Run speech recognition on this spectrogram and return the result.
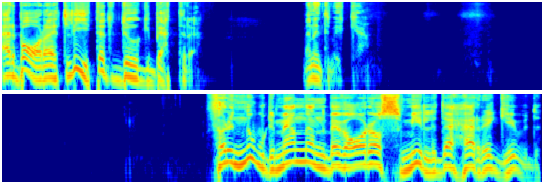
är bara ett litet dugg bättre. Men inte mycket. För nordmännen bevara oss milde Herre Gud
